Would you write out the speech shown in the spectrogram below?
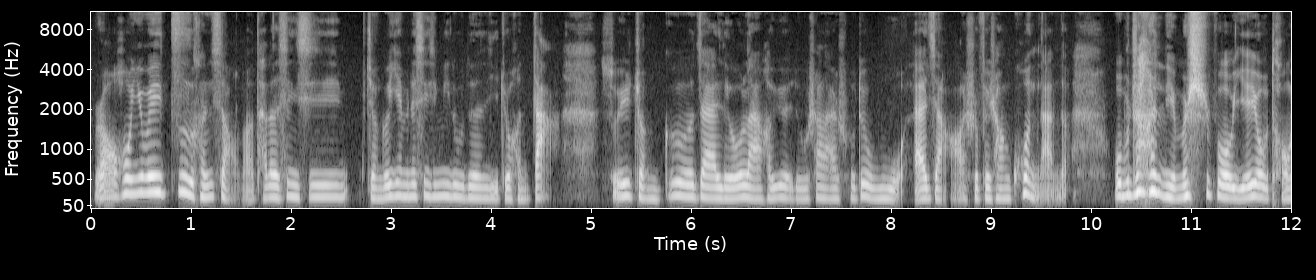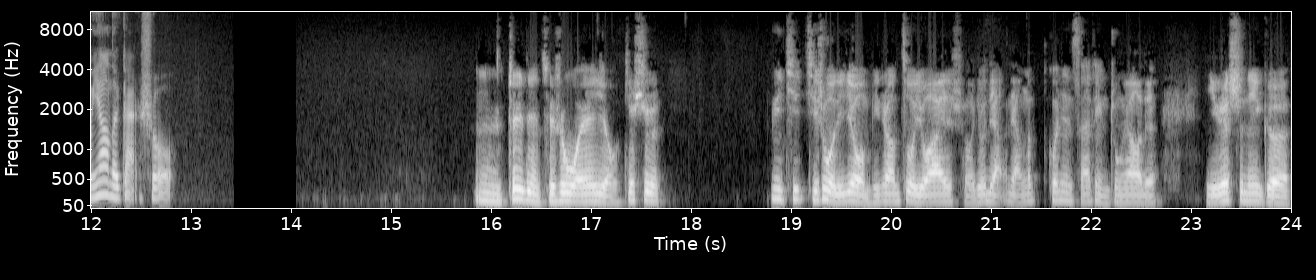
然后因为字很小呢，它的信息整个页面的信息密度呢也就很大，所以整个在浏览和阅读上来说，对我来讲啊是非常困难的。我不知道你们是否也有同样的感受？嗯，这一点其实我也有，就是因为其其实我理解我们平常做 UI 的时候，有两两个关键词还挺重要的，一个是那个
